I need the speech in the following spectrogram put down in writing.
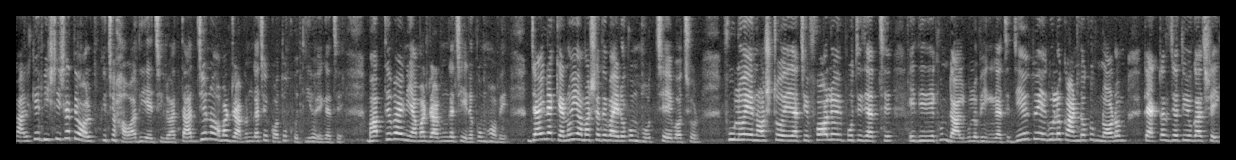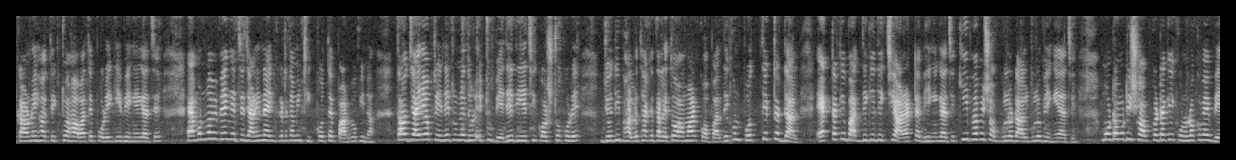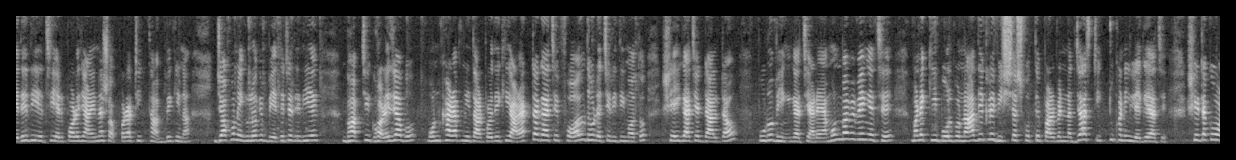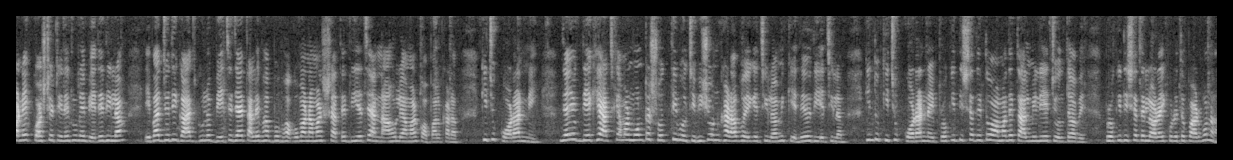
কালকে বৃষ্টির সাথে অল্প কিছু হাওয়া দিয়েছিল, আর তার জন্য আমার ড্রাগন গাছে কত ক্ষতি হয়ে গেছে। ভাবতে পারিনি আমার ড্রাগন গাছে এরকম হবে। জানি না কেনই আমার সাথে বা এরকম হচ্ছে এবছর। ফুল হয়ে নষ্ট হয়ে যাচ্ছে, ফল হয়ে পচে যাচ্ছে, এই দিয়ে দেখুন ডালগুলো ভেঙে গেছে। যেহেতু এগুলো কাণ্ড খুব নরম ক্যাকটাস জাতীয় গাছ, সেই কারণেই হয়তো একটু হাওয়াতে পড়ে গিয়ে ভেঙে গেছে। এমনভাবে ভেঙেছে, জানি না এটাকে আমি ঠিক করতে পারব কি না তাও যাই হোক, টেনে টুনে ধরে একটু বেঁধে দিয়েছি কষ্ট করে। যদি ভালো থাকে তাহলে তো আমার কপাল। দেখুন প্রত্যেকটা ডাল একটাকে বাদ দিকে দেখছি আর একটা ভেঙে গেছে। কীভাবে সবগুলো ডালগুলো ভেঙে আছে? মোটামুটি সব কটাকে কোনো রকমে বেঁধে দিয়েছি। এরপরে জানি না সবকটা ঠিক থাকবে কি না যখন এগুলোকে বেঁধে টেঁধে দিয়ে ভাবছি ঘরে যাব, মন খারাপ নি তারপরে দেখি আর একটা গাছে ফল ধরেছে রীতিমতো। সেই গাছের ডালটাও পুরো ভেঙে গেছে আর এমনভাবে ভেঙেছে মানে কি বলব, না দেখলে বিশ্বাস করতে পারবেন না জাস্ট একটুখানি লেগে আছে। সেটাকেও অনেক কষ্টে টেনে টুনে বেঁধে দিলাম। এবার যদি গাছগুলো বেঁচে যায়, তাহলে ভাববো ভগবান আমার সাথে দিয়েছে আর না হলে আমার কপাল খারাপ। কিছু করার নেই। যাই হোক, দেখে আজকে আমার মনটা সত্যি বলছি, ভীষণ খারাপ হয়ে গেছিল, আমি কেঁদেও দিয়েছিলাম। কিন্তু কিছু করার নেই। প্রকৃতির সাথে তো আমাদের তাল মিলিয়ে চলতে হবে। প্রকৃতির সাথে লড়াই করে তো পারব না।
